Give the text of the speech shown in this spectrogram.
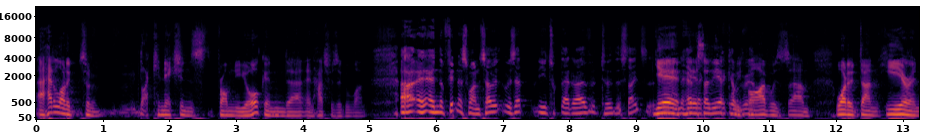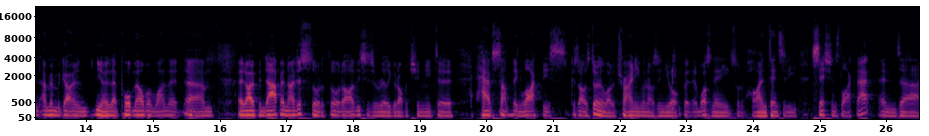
I had a lot of sort of like connections from New York, and uh, and Hutch was a good one. Uh, and, and the fitness one. So was that you took that over to the states? Yeah, yeah. that- So the F forty five was um, what had done here, and I remember going, you know, that Port Melbourne one that um, had opened up, and I just sort of thought, oh, this is a really good opportunity to have something like this because I was doing a lot of training when I was in New York, but there wasn't any sort of high intensity sessions like that, and uh,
